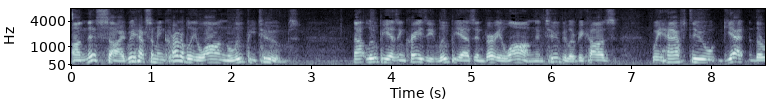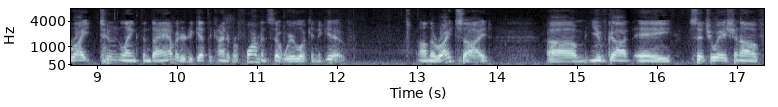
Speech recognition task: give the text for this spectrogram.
on this side we have some incredibly long loopy tubes. Not loopy as in crazy, loopy as in very long and tubular, because we have to get the right tune length and diameter to get the kind of performance that we're looking to give. On the right side, um, you've got a situation of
